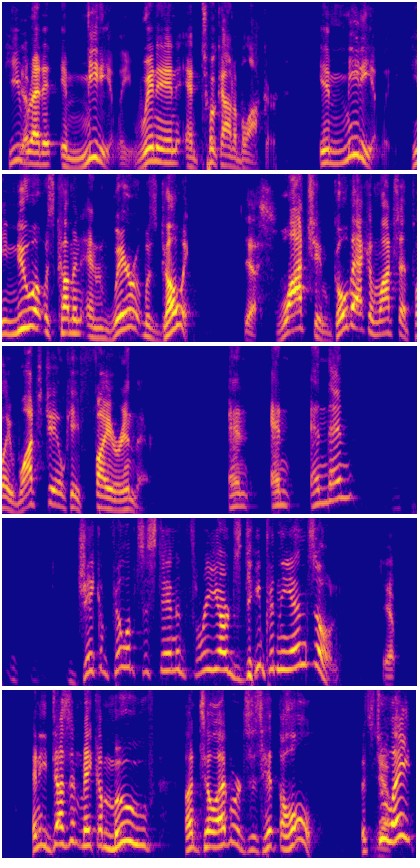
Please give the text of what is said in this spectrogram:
He yep. read it immediately, went in and took out a blocker immediately. He knew what was coming and where it was going. Yes. Watch him. Go back and watch that play. Watch JOK fire in there. And and and then Jacob Phillips is standing three yards deep in the end zone. Yep. And he doesn't make a move until Edwards has hit the hole. It's too yep. late.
